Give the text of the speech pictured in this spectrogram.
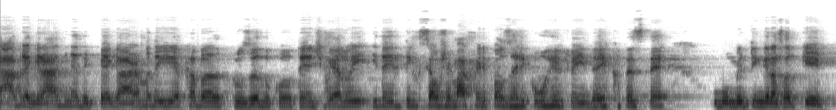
abre a grade, né, daí pega a arma, daí acaba cruzando com o Tenente Galloway e daí ele tem que se algemar com ele pra usar ele como refém. Daí acontece até um momento engraçado porque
